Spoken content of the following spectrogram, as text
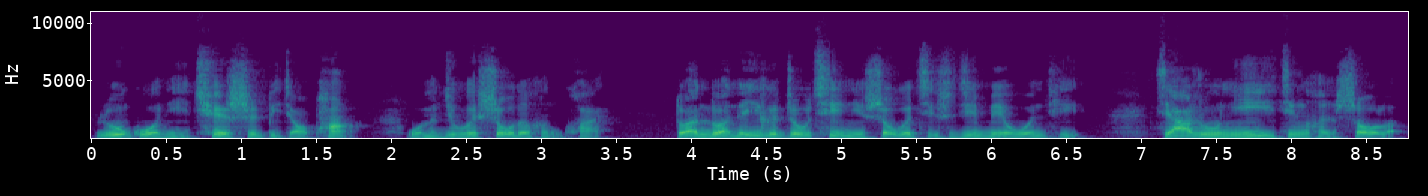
如果你确实比较胖，我们就会瘦得很快，短短的一个周期，你瘦个几十斤没有问题。假如你已经很瘦了，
